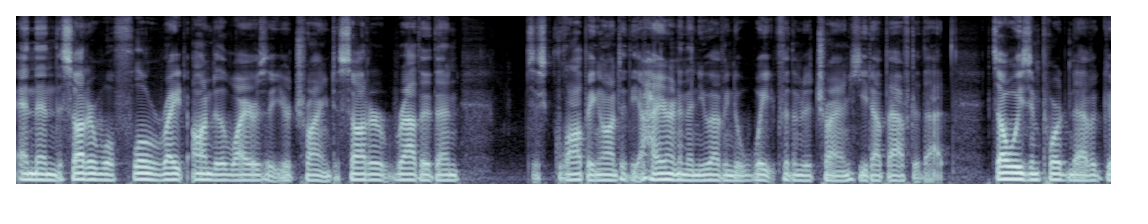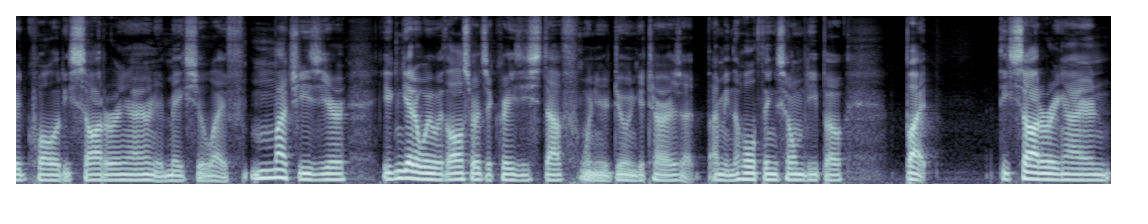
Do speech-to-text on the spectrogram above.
and then the solder will flow right onto the wires that you're trying to solder rather than just glopping onto the iron and then you having to wait for them to try and heat up after that. It's always important to have a good quality soldering iron. It makes your life much easier. You can get away with all sorts of crazy stuff when you're doing guitars. I mean, the whole thing's Home Depot, but the soldering iron,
